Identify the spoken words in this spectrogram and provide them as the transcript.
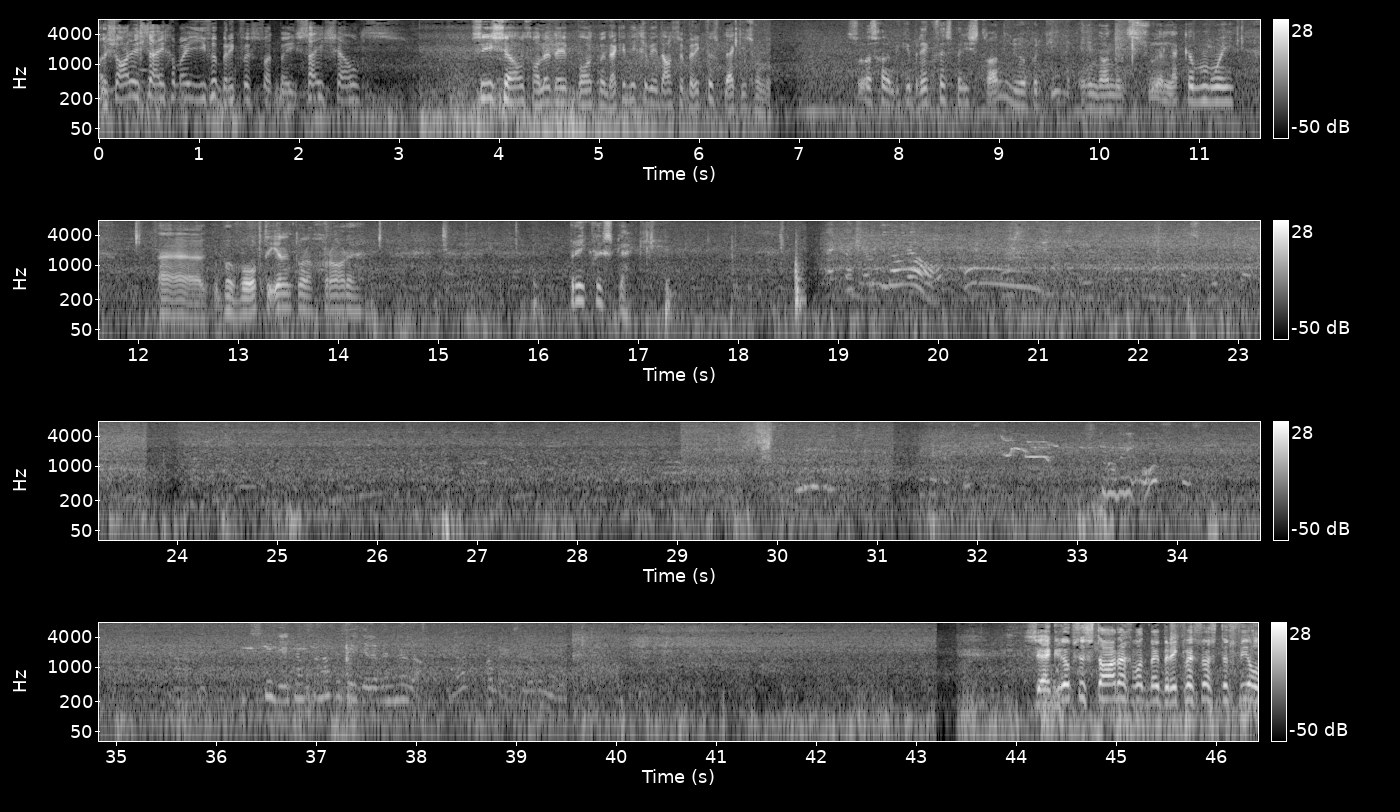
As Charlie sê hy gaan my hier vir breakfast vat by Seychelles. Seychelles Holiday Apartment. Ek het nie geweet daar's 'n breakfast plekkie sonder. So ons gaan 'n bietjie breakfast by die strand lopertjie en dan dit so lekker mooi uh bewolkte 21 grade breakfast plekkie. Strawberry Excuse, jy het nou vinnig gesê jy wil vanilla. Ja? Okay, so vanilla. So ek loop so stadig want my breakfast was te veel.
